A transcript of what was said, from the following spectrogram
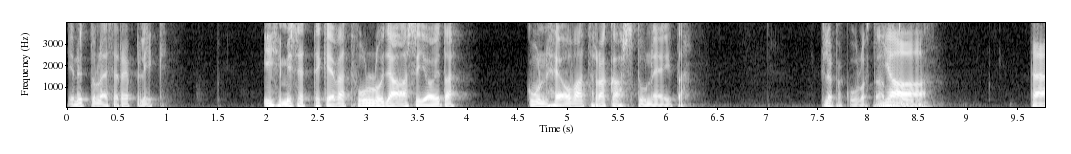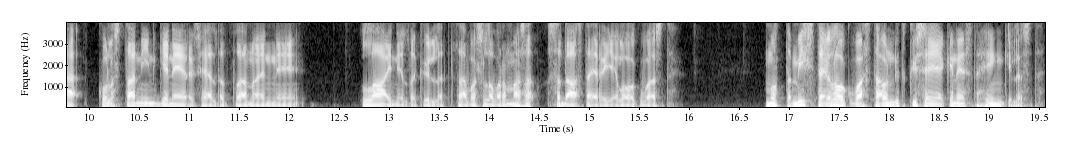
Ja nyt tulee se repliikki. Ihmiset tekevät hulluja asioita, kun he ovat rakastuneita. Kylläpä kuulostaa Jaa. Tämä kuulostaa niin geneeriseltä tota noin, niin lainilta kyllä, että tämä voisi olla varmaan sa- sadasta eri elokuvasta. Mutta mistä elokuvasta on nyt kyse ja kenestä henkilöstä?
